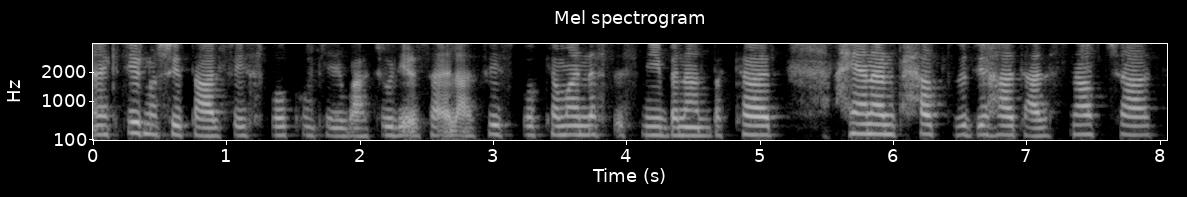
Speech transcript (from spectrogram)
أنا كتير نشيطة على الفيسبوك ممكن يبعتوا لي رسائل على الفيسبوك. كمان نفس اسمي بنان بكار أحيانا بحط فيديوهات على السناب شات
